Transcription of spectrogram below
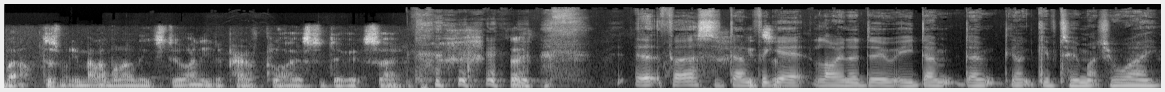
well, it doesn't really matter what I need to do. I need a pair of pliers to do it. So. At first, don't forget a... line of duty. Don't don't don't give too much away.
